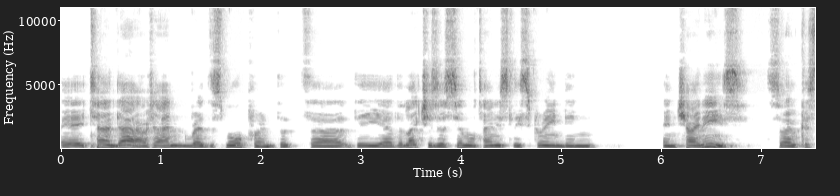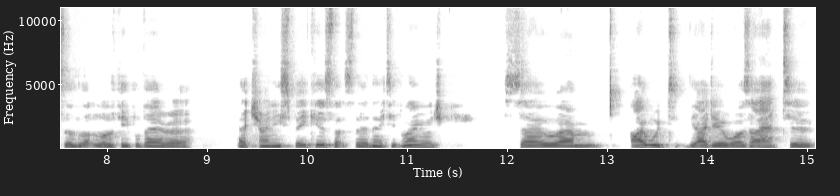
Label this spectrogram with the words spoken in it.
it turned out I hadn't read the small print that uh, the uh, the lectures are simultaneously screened in in Chinese. So because a lot of people there are, are, Chinese speakers, that's their native language. So um, I would the idea was I had to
